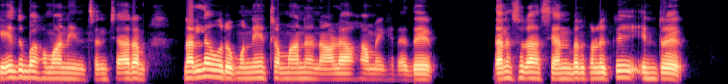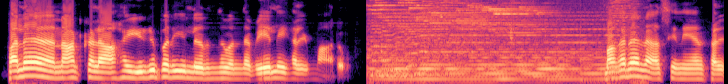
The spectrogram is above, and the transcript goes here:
கேது பகவானின் சஞ்சாரம் நல்ல ஒரு முன்னேற்றமான நாளாக அமைகிறது. தனுசு ராசி அன்பர்களுக்கு இன்று பல நாட்களாக இழுபறியில் இருந்து வந்த வேலைகள் மாறும். மகர ராசினியர்கள்.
